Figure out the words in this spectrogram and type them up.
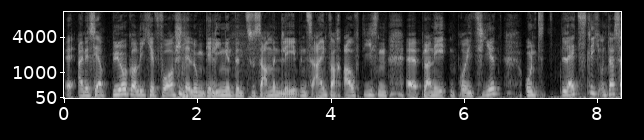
äh, eine sehr bürgerliche Vorstellung gelingenden Zusammenlebens einfach auf diesen äh, Planeten projiziert. Und letztlich, und das,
